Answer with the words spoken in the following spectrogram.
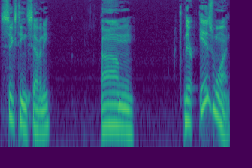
1670. Um, there is one.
